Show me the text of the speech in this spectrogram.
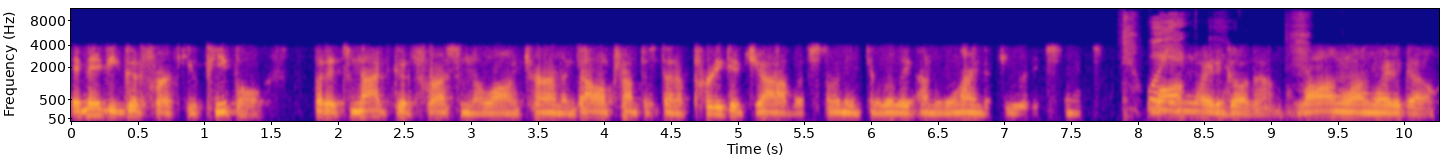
It may be good for a few people, but it's not good for us in the long term. And Donald Trump has done a pretty good job of starting to really unwind a few of these things. Well, long way to go, though. Long, long way to go.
